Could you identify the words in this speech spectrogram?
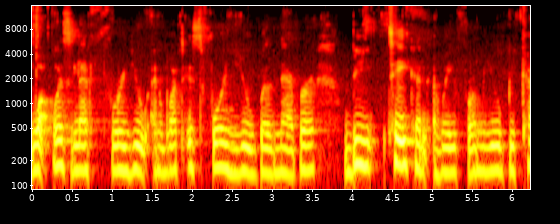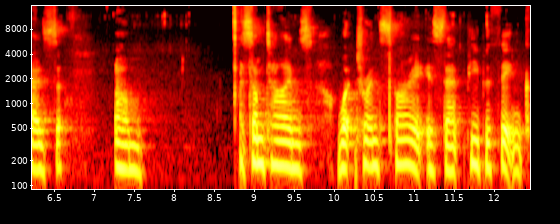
what was left for you and what is for you will never be taken away from you because um, sometimes what transpires is that people think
